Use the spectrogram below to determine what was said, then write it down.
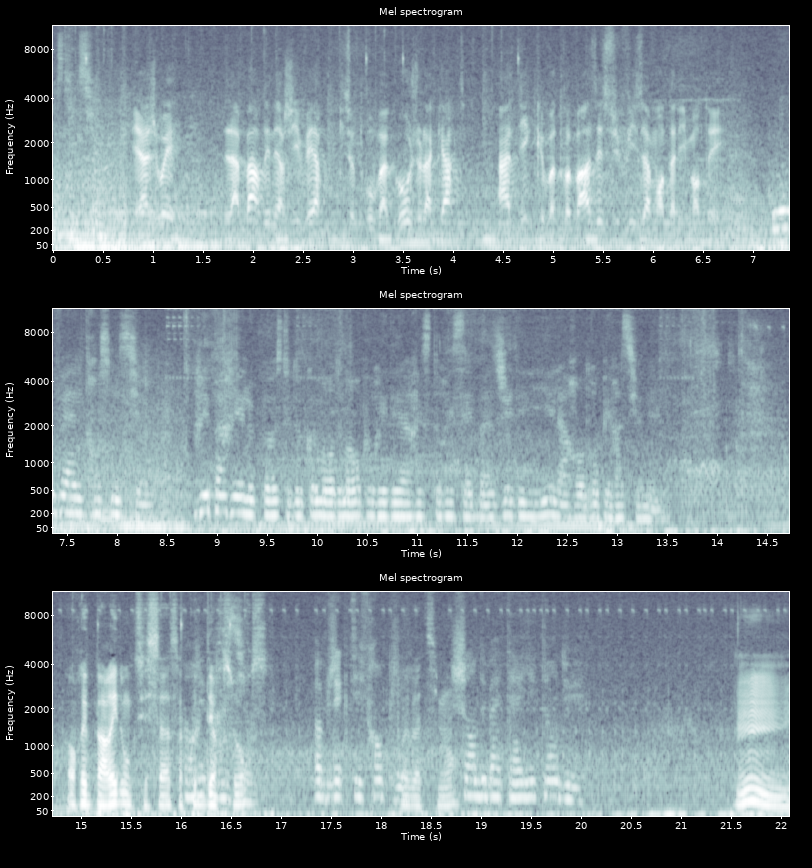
construction. Bien joué. La barre d'énergie verte qui se trouve à gauche de la carte indique que votre base est suffisamment alimentée. Nouvelle transmission. Préparez le poste de commandement pour aider à restaurer cette base GDI et la rendre opérationnelle. En réparer, donc c'est ça, ça En coûte des ressources Objectif rempli. pour les bâtiments. Champ de bataille étendu. Hmm.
